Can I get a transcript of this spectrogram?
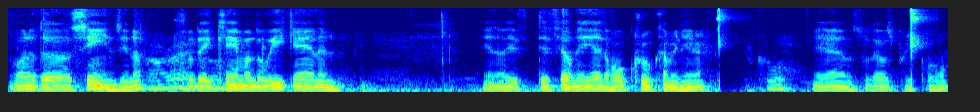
one of the scenes, you know. All right. So they cool. came on the weekend and you know if they filmed, he had a whole crew coming here. Cool. Yeah, so that was pretty cool.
